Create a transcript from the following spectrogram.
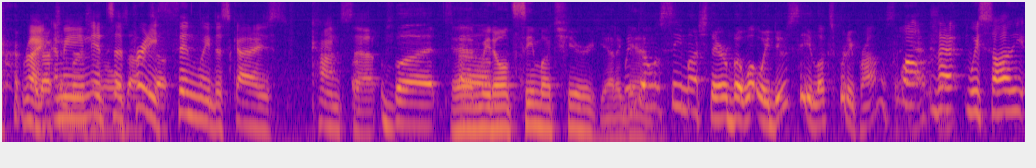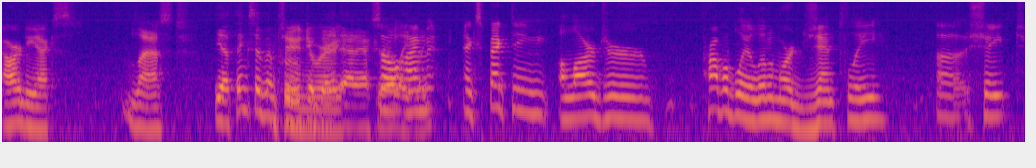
Right. I mean, it's a rolls out, pretty so- thinly disguised concept. But and we um, don't see much here yet again. We don't see much there, but what we do see looks pretty promising. Well, actually. that we saw the RDX last yeah, things have improved January. a bit at Acura so lately. I'm expecting a larger, probably a little more gently uh, shaped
